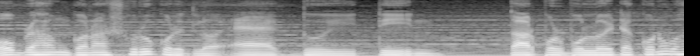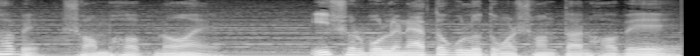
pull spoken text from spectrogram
ওব্রাহাম গণা শুরু করে দিল, এক, দুই, তিন। তারপর বলল, এটা কোনোভাবে সম্ভব নয়। ঈশ্বর বললেন, এতগুলো তোমার সন্তান হবে।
